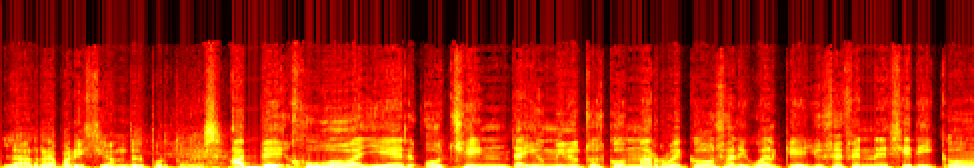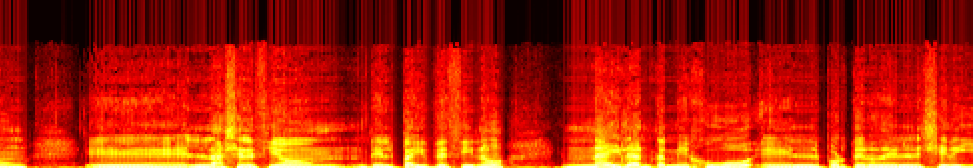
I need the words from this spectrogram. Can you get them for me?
la reaparición del portugués. Abde jugó ayer 81 minutos con Marruecos, al igual que Youssef Nesiri con eh, la selección del país vecino. Nailan también jugó el portero del Sevilla,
